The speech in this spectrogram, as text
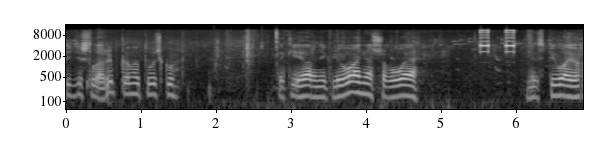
Підійшла рибка на точку. Такі гарні клювання, що буває не вспіваю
